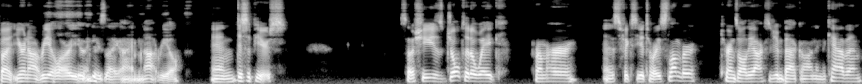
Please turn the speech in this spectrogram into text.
but you're not real, are you? And he's like, I'm not real. And disappears. So she's jolted awake from her asphyxiatory slumber, turns all the oxygen back on in the cabin,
